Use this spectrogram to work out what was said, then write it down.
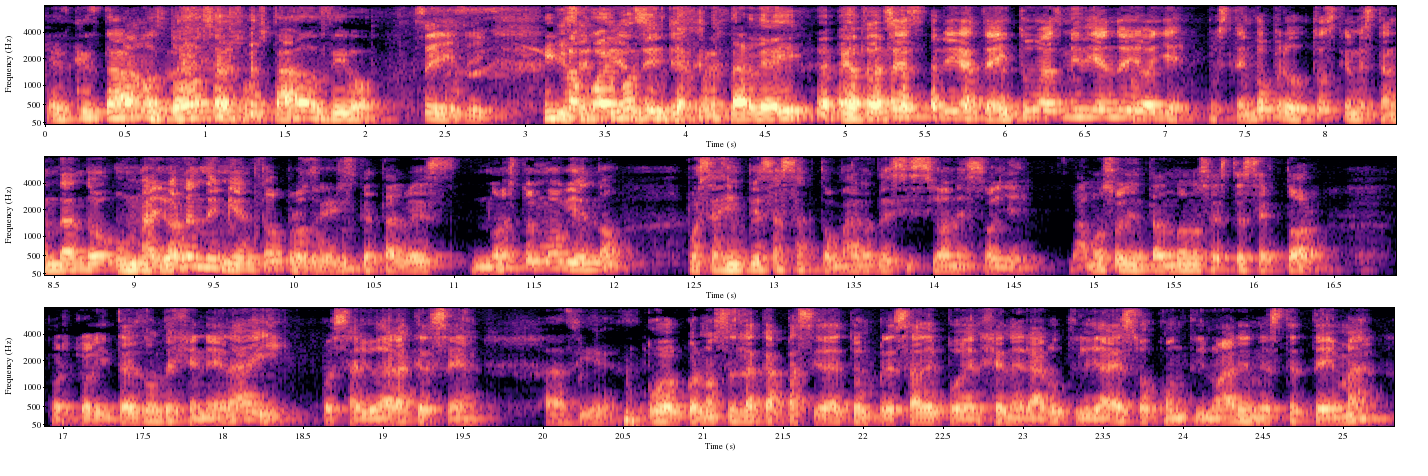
Es que estábamos todos asustados, digo. sí, sí. Y, lo se podemos entiende. interpretar de ahí. Entonces, fíjate, ahí tú vas midiendo y oye, pues tengo productos que me están dando un mayor rendimiento, productos Sí. que tal vez no estoy moviendo, pues ahí empiezas a tomar decisiones. Oye, vamos orientándonos a este sector, porque ahorita es donde genera y pues ayudar a crecer. Así es. Tú conoces la capacidad de tu empresa de poder generar utilidades o continuar en este tema,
